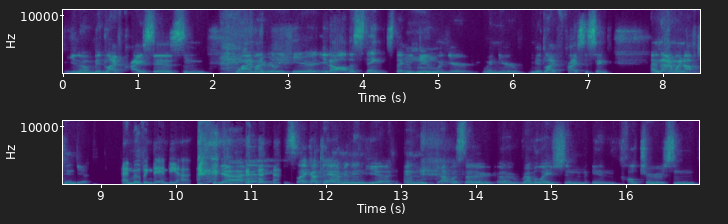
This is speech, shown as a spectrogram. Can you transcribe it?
you know, midlife crisis and why am I really here? You know, all these things that you mm-hmm. do when you're when you're midlife crisising. And then I went off to India and moving to India. yeah, it's like okay, I'm in India, and that was a, a revelation in cultures and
